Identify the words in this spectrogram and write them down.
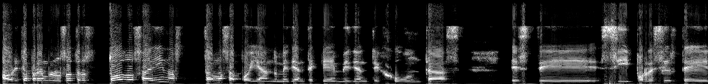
ahorita, por ejemplo, nosotros todos ahí nos estamos apoyando, ¿mediante qué? Mediante juntas, este, si por decirte,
